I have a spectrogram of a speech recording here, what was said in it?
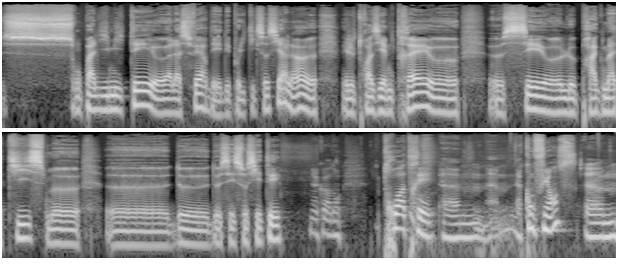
sont pas limités à la sphère des, politiques sociales. Hein. Et le troisième trait, c'est le pragmatisme de, de ces sociétés. D'accord, donc trois traits euh, la confiance, euh,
